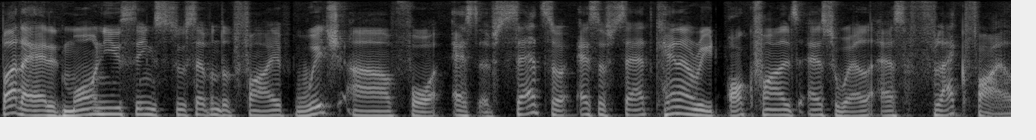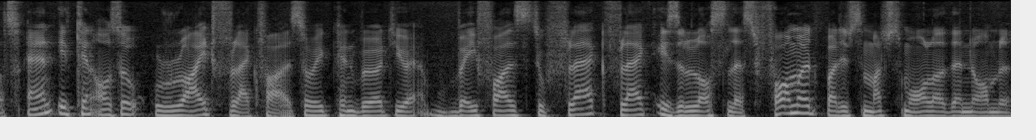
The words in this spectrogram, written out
But I added more new things to 7.5, which are for SFZ. So SFZ can read OGG files as well as FLAC files. And it can also write FLAC files. So it convert your WAV files to FLAC. FLAC is a lossless format, but it's much smaller than normal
